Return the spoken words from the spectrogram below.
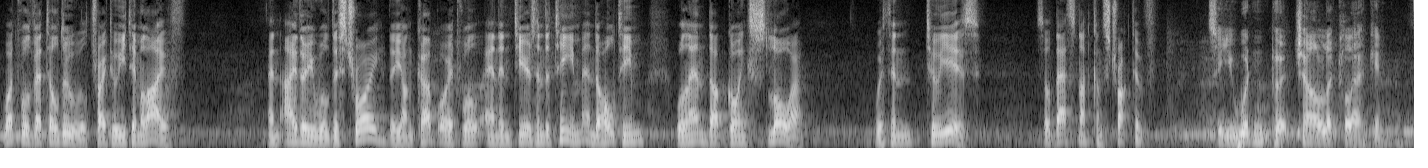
What will Vettel do? Will try to eat him alive. And either he will destroy the young cub or it will end in tears in the team, and the whole team will end up going slower within two years. So that's not constructive. So you wouldn't put Charles Leclerc in?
